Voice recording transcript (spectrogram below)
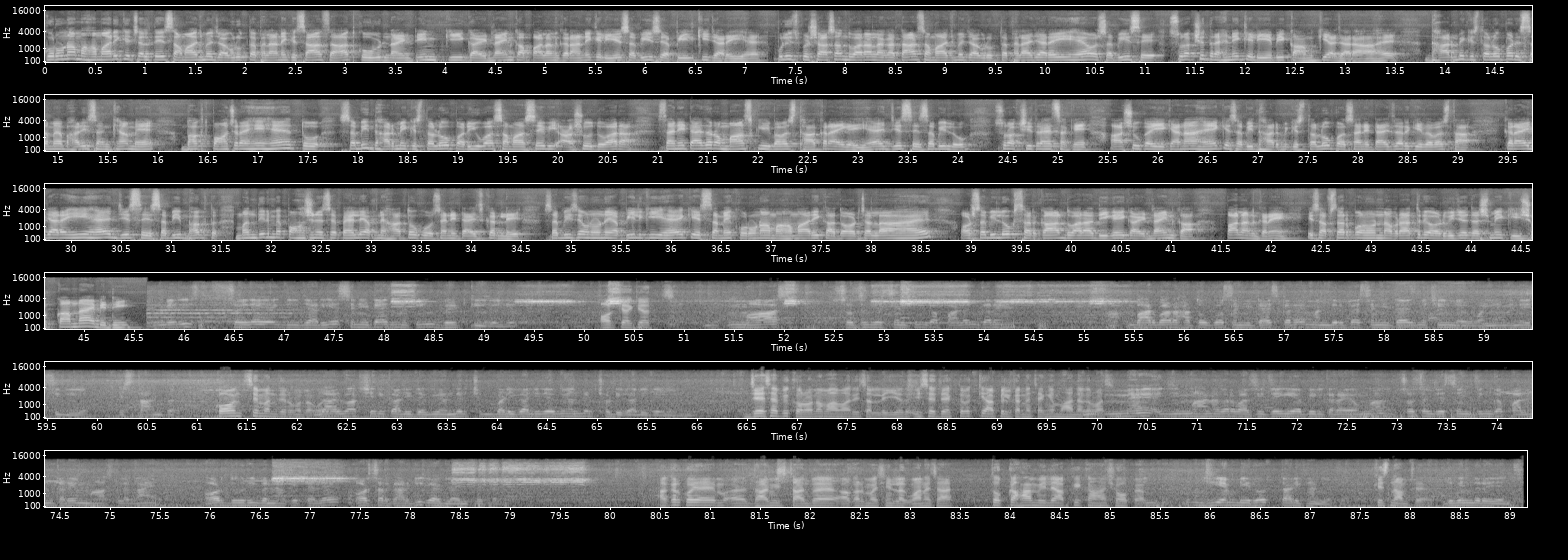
Corona महामारी के चलते समाज में जागरूकता फैलाने के साथ साथ कोविड 19 की गाइडलाइन का पालन कराने के लिए सभी से अपील की जा रही है। पुलिस प्रशासन द्वारा लगातार समाज में जागरूकता फैलाई जा रही है और सभी से सुरक्षित रहने के लिए भी काम किया जा रहा है। धार्मिक स्थलों पर इस समय भारी संख्या में भक्त पहुँच रहे हैं तो सभी धार्मिक स्थलों पर युवा समाज सेवी आशु द्वारा सैनिटाइजर और मास्क की व्यवस्था कराई गई है, जिससे सभी लोग सुरक्षित रह सकें। आशु का ये कहना है कि सभी धार्मिक स्थलों पर सैनिटाइजर की व्यवस्था कराई जा रही है जिससे सभी भक्त मंदिर में पहुँचने से पहले अपने हाथों को सैनिटाइज कर ले। सभी से उन्होंने अपील की है कि इस समय कोरोना महामारी का दौर चल रहा है और सभी लोग सरकार द्वारा दी गई गाइडलाइन का पालन करें। इस अवसर पर उन्होंने नवरात्रि और विजयदशमी की शुभकामनाएँ भी दी। मेरी सुविधा एक दी जा रही है सैनिटाइज मशीन भेंट की गई है। और क्या क्या मास्क सोशल डिस्टेंसिंग का पालन करें। बार बार हाथों को सैनिटाइज करें मंदिर पे सैनिटाइज मशीन लगवाई है मैंने इसीलिए इस स्थान पर। कौन से मंदिर में लगवाए लाल बाग श्री काली देवी मंदिर बड़ी काली देवी मंदिर छोटी काली देवी मंदिर। जैसे अभी कोरोना महामारी चल रही है तो इसे देखते हुए क्या अपील करना चाहेंगे महानगर वासी मैं जी महानगर वासी से ये अपील कर रहा हूँ सोशल डिस्टेंसिंग का पालन करें मास्क लगाएँ और दूरी बना के चलें और सरकार की गाइडलाइन से चलें। अगर कोई धार्मिक स्थान पर अगर मशीन लगवाना चाहे तो कहाँ मिले आपकी कहाँ शॉप है आपकी जी एम डी रोड ताड़ी किस नाम से है देवेंद्र एजेंसी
